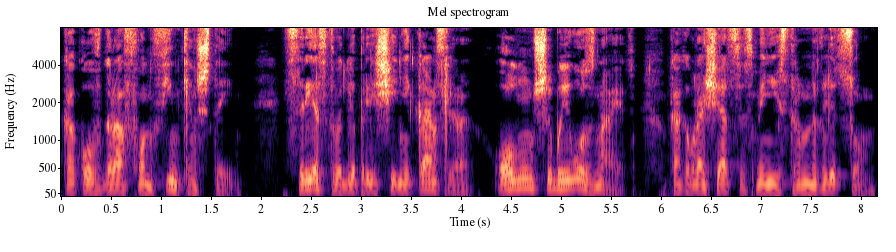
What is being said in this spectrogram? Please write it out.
каков граф фон Финкенштейн, средства для прельщения канцлера, он лучше бы его знает, как обращаться с министром-наглецом,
